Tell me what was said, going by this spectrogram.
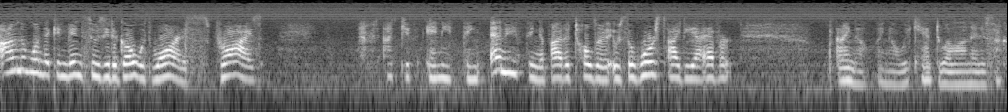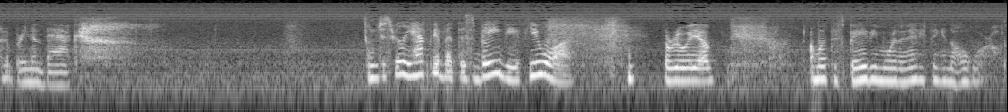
I'm the one that convinced Susie to go with Warren as a surprise. I mean, I'd give anything, anything if I'd have told her it was the worst idea ever. I know, I know. We can't dwell on it. It's not going to bring them back. I'm just really happy about this baby, if you are. I really am. I want this baby more than anything in the whole world.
